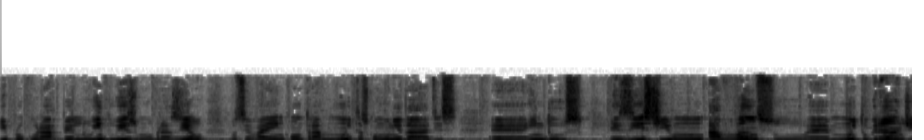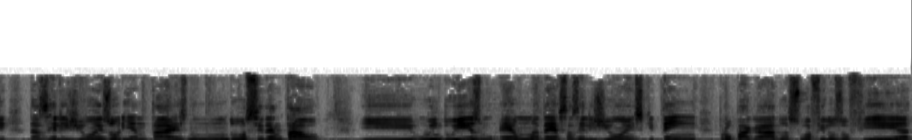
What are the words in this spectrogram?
e procurar pelo hinduísmo no Brasil, você vai encontrar muitas comunidades é, hindus. existe um avanço é, muito grande das religiões orientais no mundo ocidental. E o hinduísmo é uma dessas religiões que tem propagado a sua filosofia,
